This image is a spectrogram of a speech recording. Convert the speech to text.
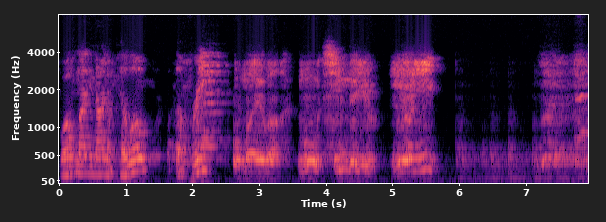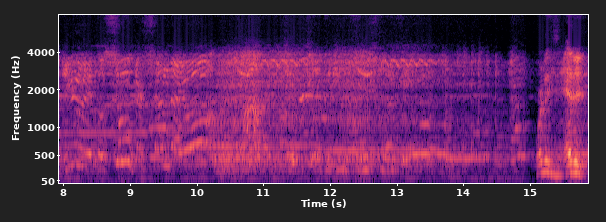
Twelve ninety nine a pillow? What the freak? Are these edits?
